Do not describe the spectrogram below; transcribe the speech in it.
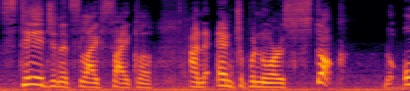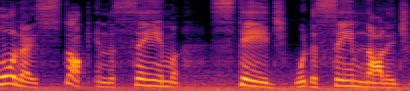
stage in its life cycle and the entrepreneur is stuck. The owner is stuck in the same stage with the same knowledge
